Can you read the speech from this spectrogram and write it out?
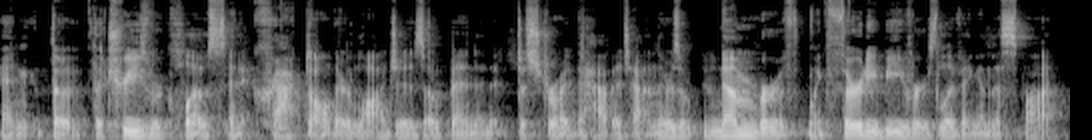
and the the trees were close, and it cracked all their lodges open, and it destroyed the habitat. And there was a number of like 30 beavers living in this spot.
